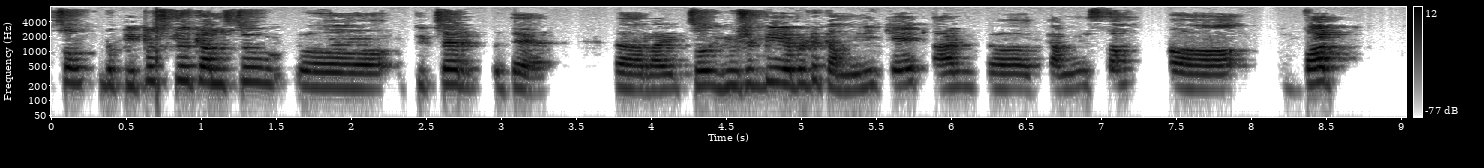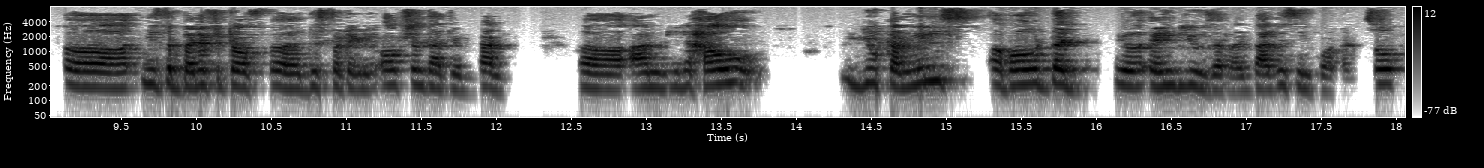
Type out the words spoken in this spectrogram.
so the people skill comes to picture there uh, right? So you should be able to communicate and uh, convince them uh, what is the benefit of this particular option that you've done, and you know, how you convince about the end user. Right? That is important. So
